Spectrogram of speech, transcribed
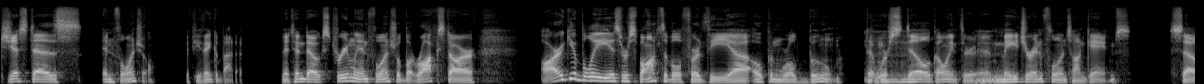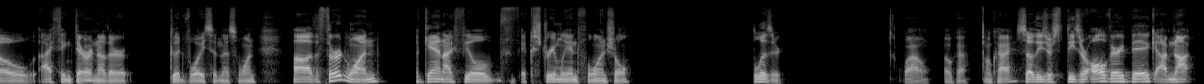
just as influential if you think about it. Nintendo extremely influential, but Rockstar arguably is responsible for the uh, open world boom that we're Mhm. still going through. A Mhm. major influence on games. So I think they're another good voice in this one. Uh, the third one, again, I feel extremely influential. Blizzard. Wow. Okay. Okay, so these are these are all very big. I'm not.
